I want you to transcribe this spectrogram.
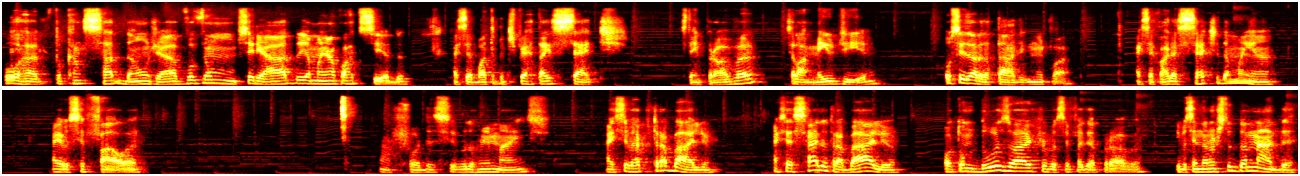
Porra, tô cansadão já. Vou ver um seriado e amanhã eu acordo cedo. Aí você bota pra despertar às sete. Você tem prova, sei lá, meio-dia. Ou seis horas da tarde, não importa. Aí você acorda às sete da manhã. Aí você fala. Ah, foda-se, vou dormir mais. Aí você vai pro trabalho. Aí você sai do trabalho, faltam duas horas para você fazer a prova. E você ainda não estudou nada.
